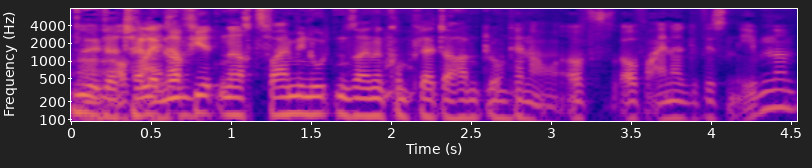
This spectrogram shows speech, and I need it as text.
Nö, der telegrafiert nach zwei Minuten seine komplette Handlung. Genau, auf, auf einer gewissen Ebene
